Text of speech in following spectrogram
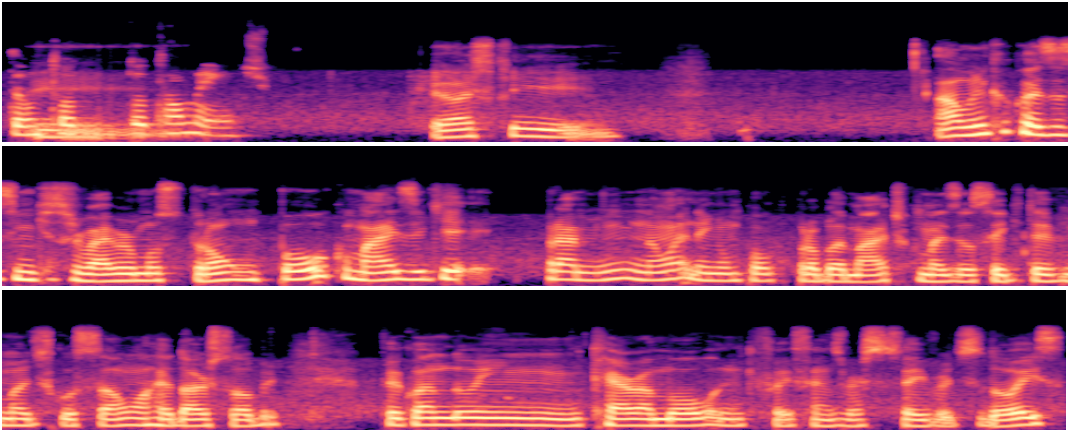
Então, to- E- totalmente. Eu acho que a única coisa assim que Survivor mostrou um pouco mais e que para mim não é nem um pouco problemático, mas eu sei que teve uma discussão ao redor sobre. Foi quando em Cara Moan, que foi Fans vs Favorites 2,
